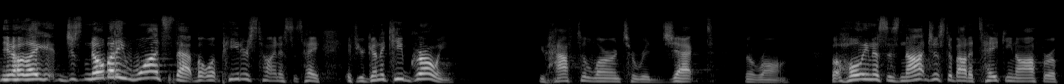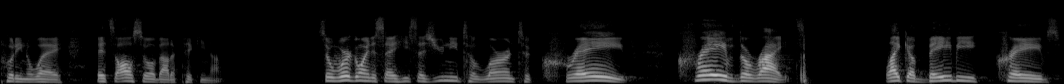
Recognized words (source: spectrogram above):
you know, like just nobody wants that. But what Peter's telling us is hey, if you're going to keep growing, you have to learn to reject the wrong. But holiness is not just about a taking off or a putting away, it's also about a picking up. So we're going to say, he says, you need to learn to crave crave the right, like a baby craves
